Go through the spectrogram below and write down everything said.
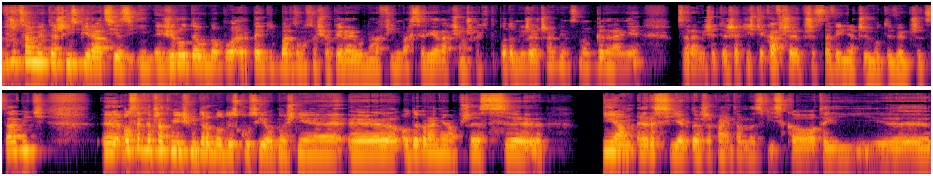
Wrzucamy też inspiracje z innych źródeł, no bo RPG bardzo mocno się opierają na filmach, serialach, książkach i podobnych rzeczach, więc no generalnie staramy się też jakieś ciekawsze przedstawienia czy motywy przedstawić. Ostatnio na przykład mieliśmy drobną dyskusję odnośnie odebrania przez Ian Ersi, jak dobrze pamiętam nazwisko tej, e,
